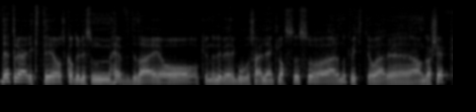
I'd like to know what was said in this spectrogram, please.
det tror jeg er riktig. Og skal du liksom hevde deg og, og kunne levere gode seil i en klasse, så er det nok viktig å være engasjert.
